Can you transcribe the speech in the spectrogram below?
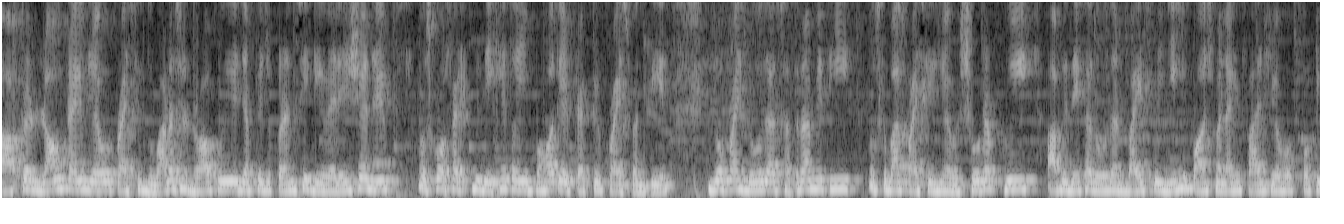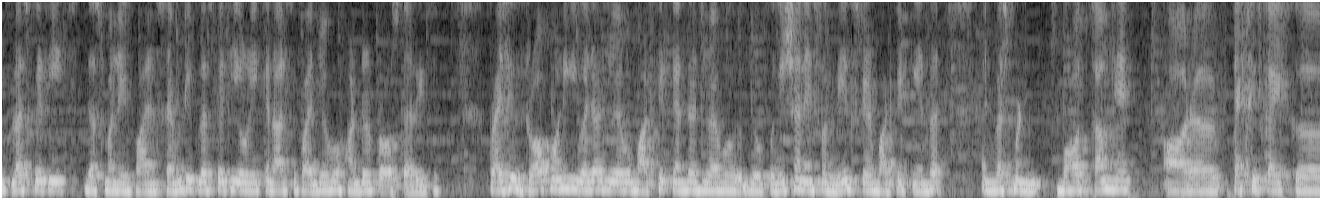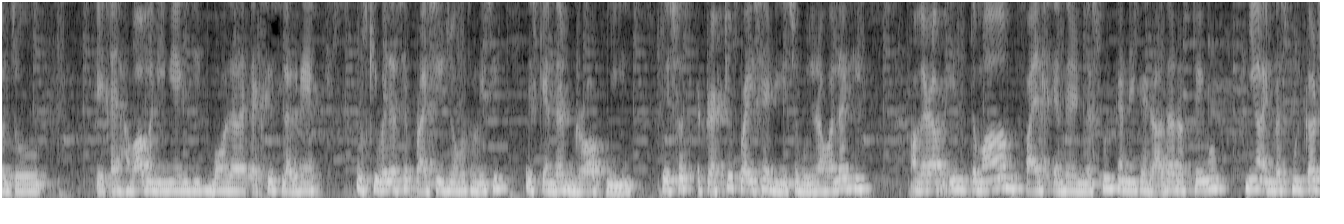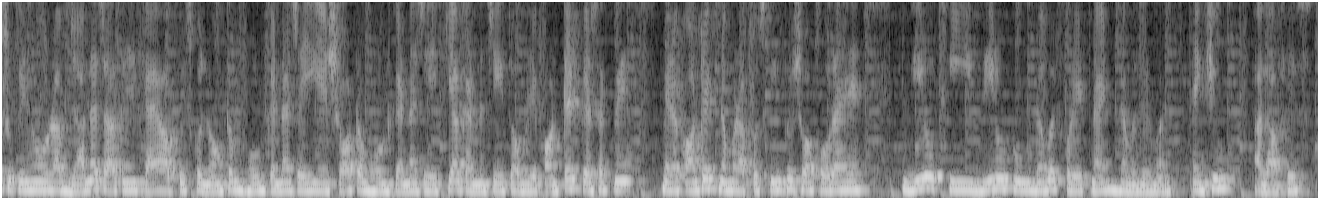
आफ्टर लॉन्ग टाइम जो है वो प्राइसेस दोबारा से ड्रॉप हुई है, जबकि जो करेंसी डिवेल्यूशन है, उसको अफेक्ट भी देखें तो ये बहुत ही अट्रैक्टिव प्राइस बनती है। जो प्राइस 2017 में थी, उसके बाद प्राइसेस जो है वो शोट अप हुई। आपने देखा 2022 में यही पाँच मल्ला की फ़ाइल जो है वो 40 प्लस पे थी, दस मल्ले की फ़ाइल 70 प्लस पे थी और एक कनाल की फ़ाइल जो है वो हंड्रेड क्रॉस कर रही थी। प्राइसेस ड्रॉप होने की वजह जो है वो मार्केट के अंदर जो है वो जो पोजीशन है, इस वक्त रियल स्टेट मार्केट के अंदर इन्वेस्टमेंट बहुत कम है और टैक्सीज का एक जो एक हवा बनी हुई है कि जी, बहुत ज़्यादा टैक्सेस लग रहे हैं। उसकी वजह से प्राइसेस जो है थोड़ी सी इसके अंदर ड्रॉप हुई है। तो इस वक्त अट्रैक्टिव प्राइस है डी एच वाला की। अगर आप इन तमाम फाइल्स के अंदर इन्वेस्टमेंट करने का इरादा रखते हो या इन्वेस्टमेंट कर चुके हो और आप जानना चाहते हैं क्या आपको इसको लॉन्ग टर्म होल्ड करना चाहिए शॉर्ट टर्म होल्ड करना चाहिए, क्या करना चाहिए तो आप मुझे कॉन्टैक्ट कर सकते हैं। मेरा कॉन्टैक्ट नंबर आपको स्क्रीन पर शॉप हो रहा है। Zero three zero two double four eight nine double zero one thank you अल्लाह हाफिज़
